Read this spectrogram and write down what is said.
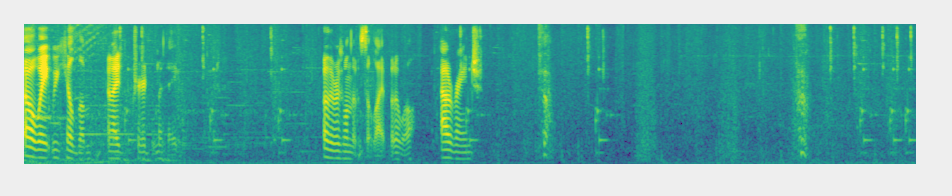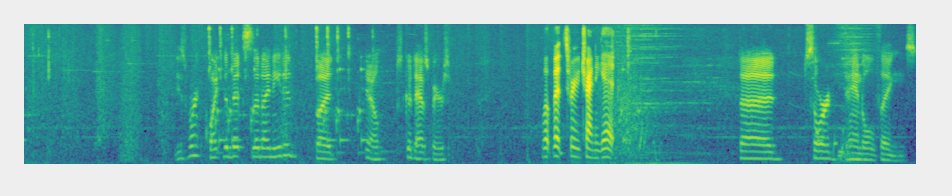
Oh wait, we killed them, and I triggered the mistake. Oh, there was one that was still alive, but oh well. Out of range. These weren't quite the bits that I needed, but you know, it's good to have spares. What bits were you trying to get? The sword handle things.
